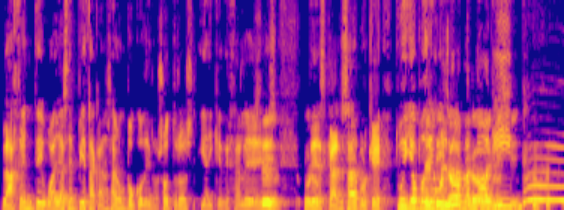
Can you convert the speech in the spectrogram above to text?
la gente igual ya se empieza a cansar un poco de nosotros y hay que dejarles descansar porque tú y yo podríamos estar hablando aquí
